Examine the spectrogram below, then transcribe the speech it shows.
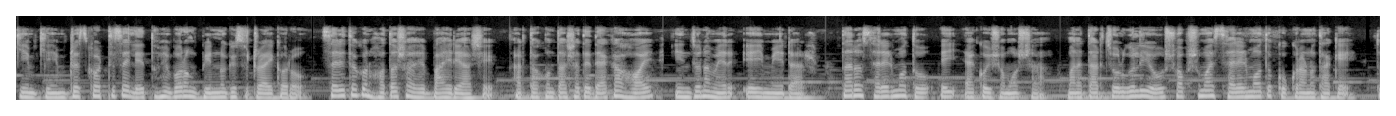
কিমকে ইমপ্রেস করতে চাইলে তুমি বরং ভিন্ন কিছু ট্রাই করো। স্যারি তখন হতাশ হয়ে বাইরে আসে, আর তখন তার সাথে দেখা হয় ইঞ্জো নামের এই মেয়েটার। তারও স্যারের মতো এই একই সমস্যা মানে তার চুলগুলিও সবসময় স্যারের মতো কোকড়ানো থাকে। তো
